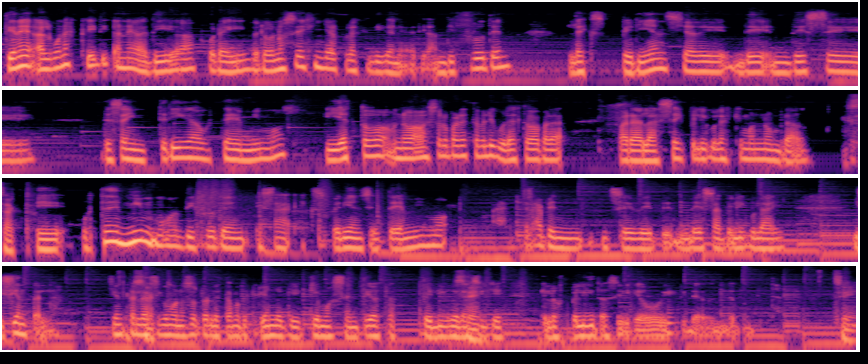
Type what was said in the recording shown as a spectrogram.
tiene algunas críticas negativas por ahí, pero no se dejen llevar por las críticas negativas. Disfruten la experiencia de, de, de ese, de esa intriga ustedes mismos. Y esto no va solo para esta película, esto va para, para las seis películas que hemos nombrado. Exacto. Eh, ustedes mismos disfruten esa experiencia, ustedes mismos atrápense de, de- de esa película y, y siéntanla. Siéntanla así como nosotros le estamos describiendo que, que hemos sentido estas películas, Sí. así que, que los pelitos así que uy, de, de puntita. Sí.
